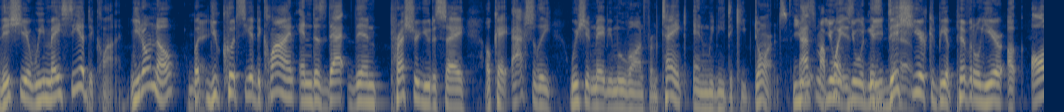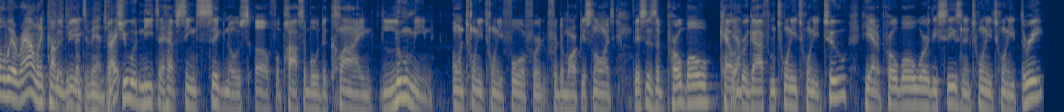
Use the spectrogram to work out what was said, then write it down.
This year we may see a decline. You don't know, but you could see a decline. And does that then pressure you to say, okay, actually, we should maybe move on from Tank and we need to keep Dorance? You- That's my you- point. Is, you would is this have- year could be a pivotal year uh, all the way around when it comes to be, defensive ends, but right? you would need to have seen signals of a possible decline looming on 2024 for for Demarcus Lawrence. This is a Pro Bowl caliber Yeah. guy from 2022. He had a Pro Bowl worthy season in 2023.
